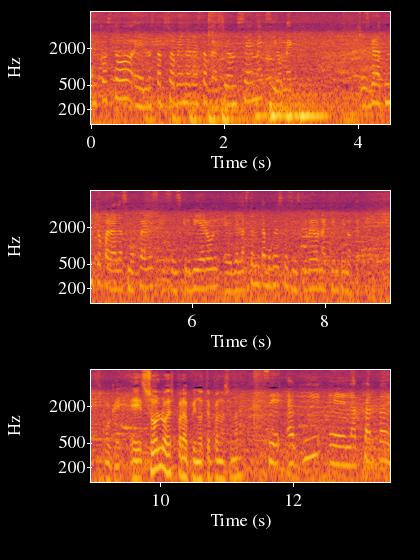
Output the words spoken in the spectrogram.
el costo eh, lo está absorbiendo en esta ocasión CEMEX y OMEC. Es gratuito para las mujeres que se inscribieron, eh, de las 30 mujeres que se inscribieron aquí en Pinotepa. Ok, eh, ¿solo es para Pinotepa Nacional? Sí, aquí eh, la carta de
